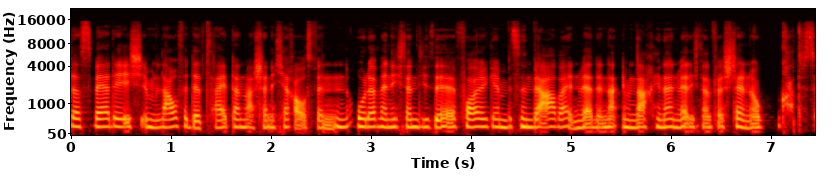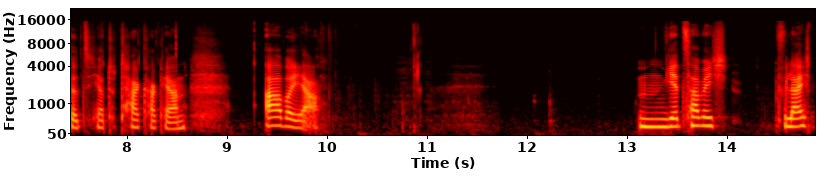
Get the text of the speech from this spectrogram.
das werde ich im Laufe der Zeit dann wahrscheinlich herausfinden. Oder wenn ich dann diese Folge ein bisschen bearbeiten werde, na, im Nachhinein werde ich dann feststellen, oh Gott, das hört sich ja total kacke an. Aber ja. Mm, jetzt habe ich vielleicht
